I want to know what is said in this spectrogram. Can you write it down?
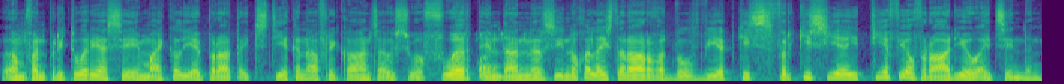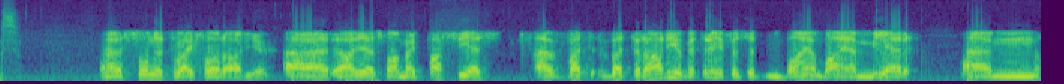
um, van Pretoria sê Michael, jy praat uitstekende Afrikaans, hou so voort oh, en dan is hier nog 'n luisteraar wat wil weet, kies verkies jy TV of radio uitsendings? Uh sonder twyfel radio. Uh radio is waar my passie is. Uh, wat wat radio betref, is dit baie baie meer ehm um,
